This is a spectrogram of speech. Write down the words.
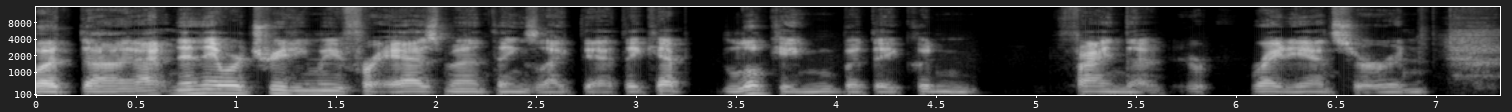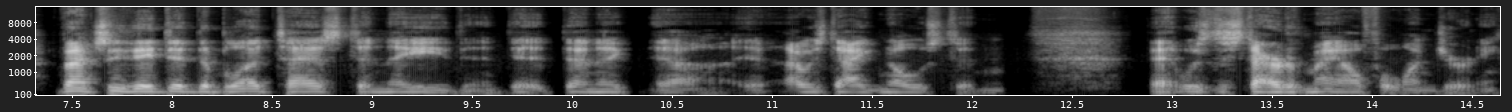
But uh, and, I, and then they were treating me for asthma and things like that. They kept looking, but they couldn't find the right answer. And eventually, they did the blood test, and they did, then I, uh, I was diagnosed, and that was the start of my Alpha One journey.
